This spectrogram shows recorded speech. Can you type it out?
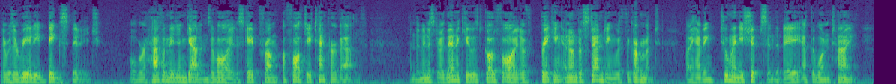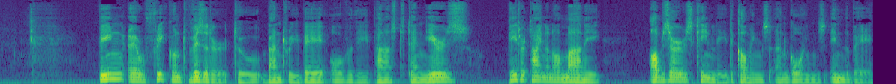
there was a really big spillage. Over half a million gallons of oil escaped from a faulty tanker valve, and the minister then accused Gulf Oil of breaking an understanding with the government by having too many ships in the bay at the one time. Being a frequent visitor to Bantry Bay over the past ten years, Peter Tynan O'Mahony observes keenly the comings and goings in the bay,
